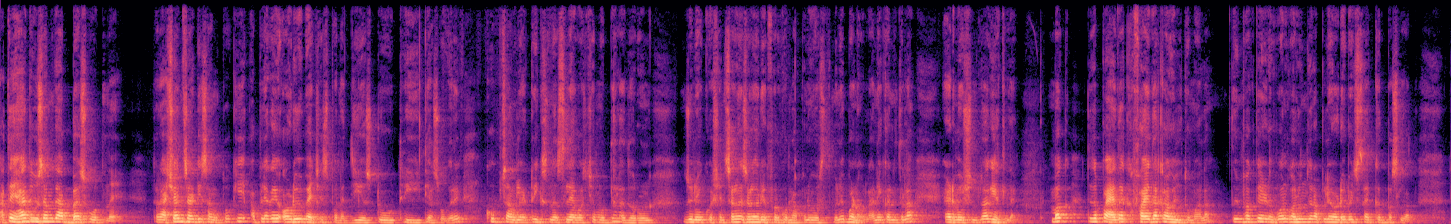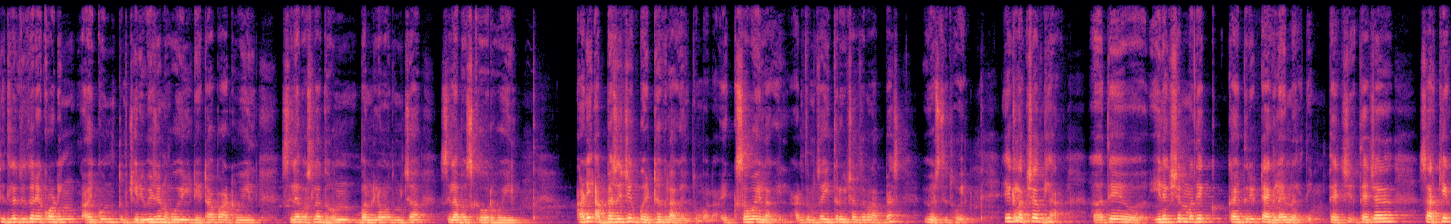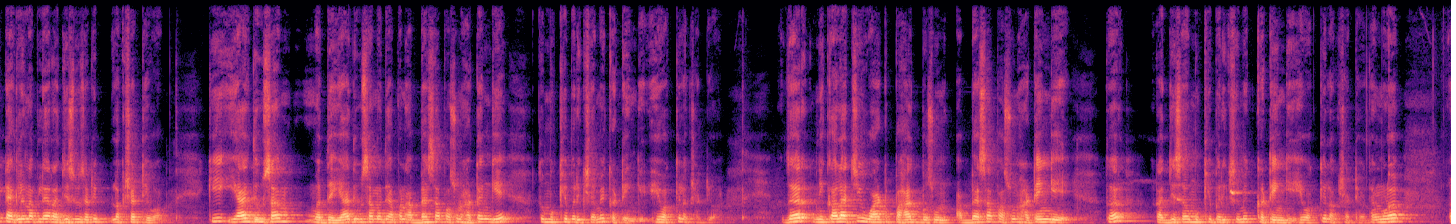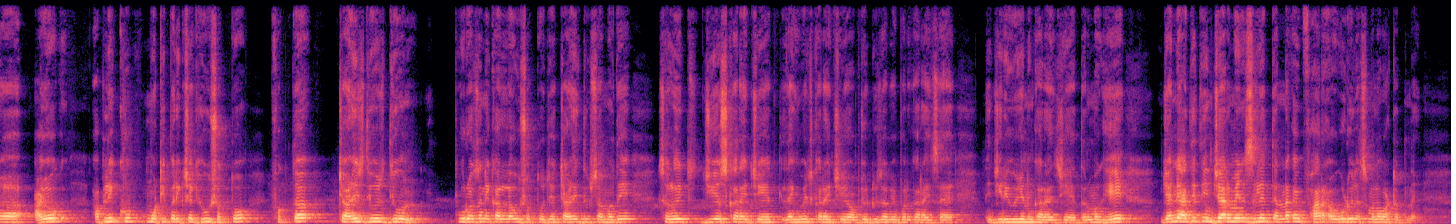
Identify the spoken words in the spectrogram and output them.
आता ह्या दिवसामध्ये अभ्यास होत नाही. तर अशांसाठी सांगतो की आपल्या काही ऑडिओ बॅचेस पण आहेत. जी एस टू थ्री इतिहास वगैरे खूप चांगल्या ट्रिक्स नसल्यावरच्या मुद्द्याला धरून जुने क्वेश्चन सगळं सगळं रेफर करून आपण व्यवस्थितपणे बनवलं आणि एकाने त्याला ॲडमिशनसुद्धा घेतलं आहे मग त्याचा फायदा फायदा का होईल तुम्हाला? तुम्ही फक्त हेडफोन घालून जर आपले ऑडिओ बॅचेस ऐकत बसलात तिथलं तिथं रेकॉर्डिंग ऐकून तुमची रिव्हिजन होईल डेटा पाठ होईल सिलेबसला धरून बनल्यामुळे तुमचा सिलेबस कवर होईल आणि अभ्यासाची एक बैठक लागेल तुम्हाला एक सवय लागेल आणि तुमचा इतर विषयांचा पण अभ्यास व्यवस्थित होईल. एक लक्षात घ्या ते इलेक्शनमध्ये काहीतरी टॅगलाईन आली त्याची त्याच्यासारखी एक टॅगलाईन आपल्या राज्यसेवेसाठी लक्षात ठेवा की या दिवसामध्ये या दिवसामध्ये आपण अभ्यासापासून हटंगे तो मुख्य परीक्षा में कटेंगे. हे वाक्य लक्षात ठेवा. जर निकालाची वाट पाहत बसून अभ्यासापासून हटेंगे तर राज्यसेवा मुख्य परीक्षेमे कटेंगे. हे वाक्य लक्षात ठेवा. त्यामुळं आयोग आपली खूप मोठी परीक्षा घेऊ शकतो. फक्त चाळीस दिवस देऊन पूर्वाचा निकाल लावू शकतो ज्या चाळीस दिवसामध्ये सगळे जी एस करायचे आहेत लँग्वेज करायचे ऑब्जेक्टिव्हचा पेपर करायचा आहे त्यांची रिव्हिजन करायची आहे. तर मग हे ज्यांनी आधी तीन चार महिने दिले त्यांना काही फार अवघड होईल असं मला वाटत नाही.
